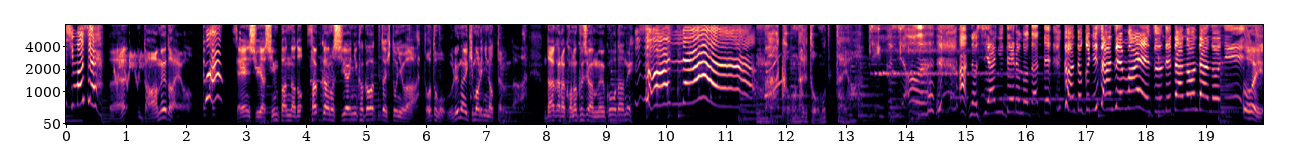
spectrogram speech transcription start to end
いします。えダメだよ。選手や審判などサッカーの試合に関わった人にはととも売れない決まりになってるんだ。だからこのくじは無効だね。そんなまあこうなると思ったよ。あの試合に出るのだって監督に3000万円積んで頼んだのに。おい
